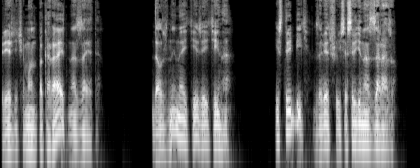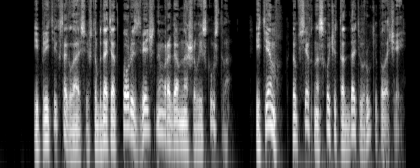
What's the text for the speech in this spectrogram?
прежде чем он покарает нас за это, должны найти Зайтина, истребить заведшуюся среди нас заразу и прийти к согласию, чтобы дать отпор извечным врагам нашего искусства и тем, кто всех нас хочет отдать в руки палачей.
